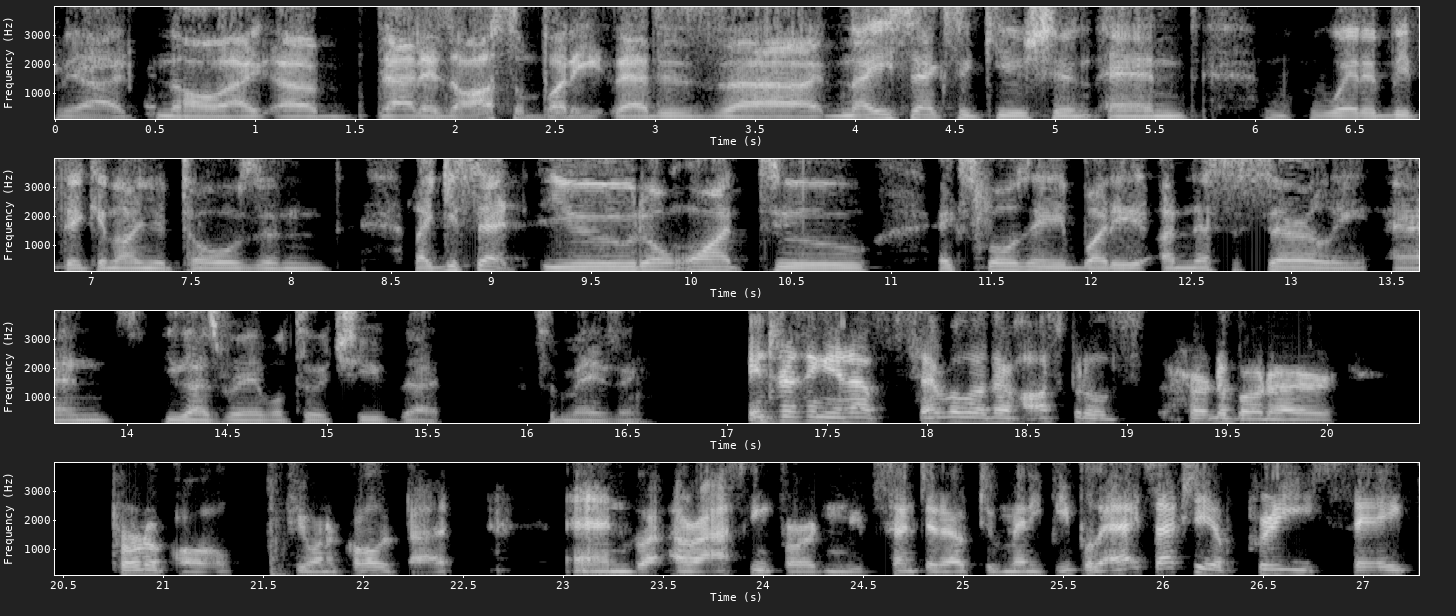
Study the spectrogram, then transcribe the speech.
Yeah, no, I uh, that is awesome, buddy. That is uh, nice execution and way to be thinking on your toes. And like you said, you don't want to expose anybody unnecessarily, and you guys were able to achieve that. It's amazing. Interesting enough, several other hospitals heard about our protocol, if you want to call it that, and are asking for it, and we've sent it out to many people. It's actually a pretty safe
